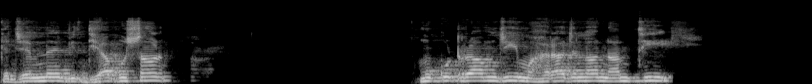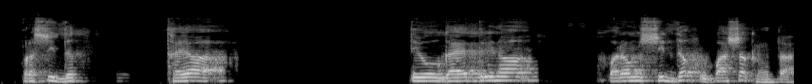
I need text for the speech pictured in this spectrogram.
કે જેમને વિદ્યાભૂષણ મુકુટરામજી મહારાજના નામથી પ્રસિદ્ધ થયા. તેઓ ગાયત્રીના પરમ સિદ્ધ ઉપાસક હતા.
